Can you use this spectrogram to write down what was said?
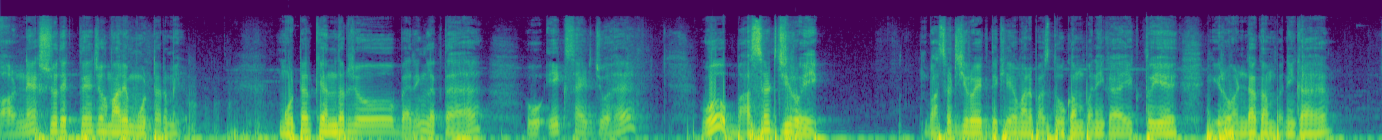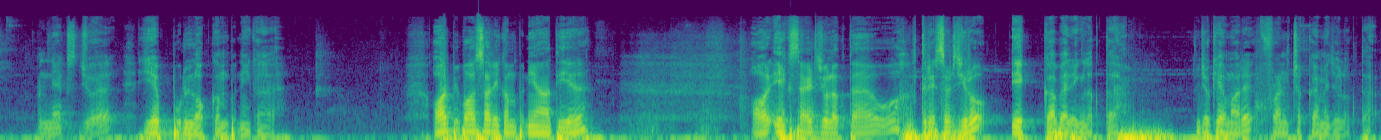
और नेक्स्ट जो देखते हैं जो हमारे मोटर में, मोटर के अंदर जो बैरिंग लगता है, वो एक साइड जो है, वो बासठ ज़ीरो एक। बासठ ज़ीरो एक देखिए, हमारे पास दो कंपनी का है, एक तो ये हीरो होंडा कंपनी का है नेक्स्ट जो है, ये बुल लॉक कंपनी का है। और भी बहुत सारी कंपनियाँ आती है, और एक साइड जो लगता है, वो तिरसठ ज़ीरो एक का बैरिंग लगता है, जो कि हमारे फ्रंट चक्का में जो लगता है।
